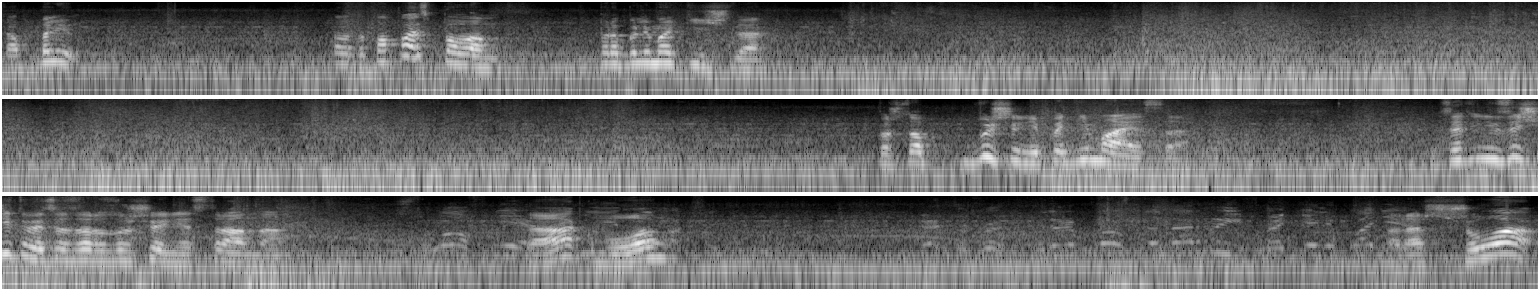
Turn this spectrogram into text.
Да, блин. Правда, попасть по вам проблематично. Потому что выше не поднимается. Кстати, не засчитывается за разрушение, странно. Нет. Так, Какие во. эмоции. Это же, это же просто нарыв на теле планеты. Хорошо.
